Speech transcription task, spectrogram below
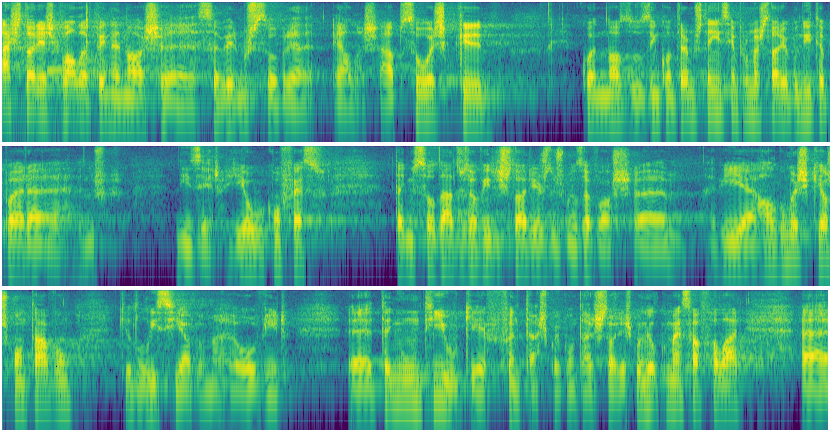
Há histórias que vale a pena nós uh, sabermos sobre elas. Há pessoas que, quando nós os encontramos, têm sempre uma história bonita para nos dizer. Eu confesso, tenho saudades de ouvir histórias dos meus avós. Uh, havia algumas que eles contavam que eu deliciava-me a ouvir. Uh, tenho um tio que é fantástico a contar histórias. Quando ele começa a falar,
